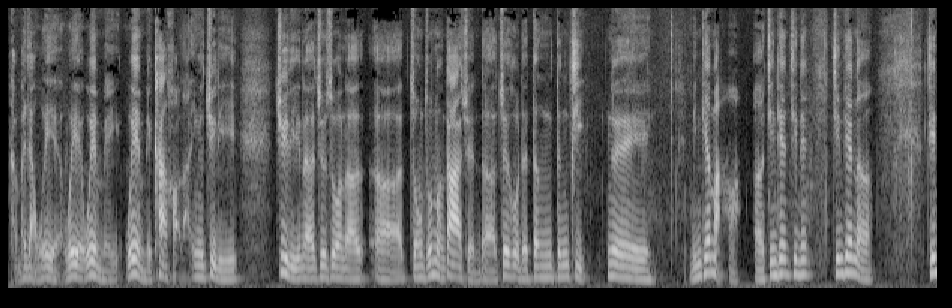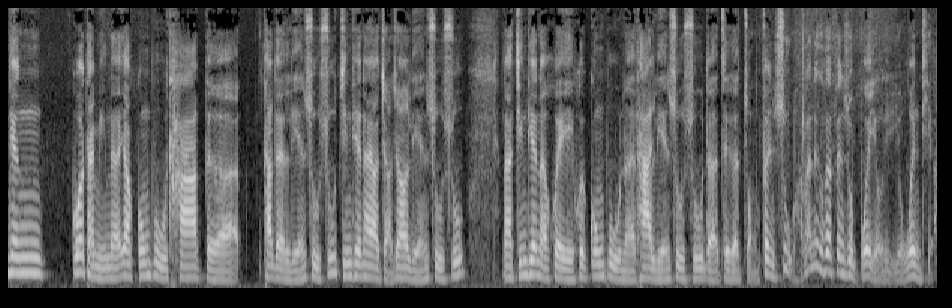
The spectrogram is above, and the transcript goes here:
坦白讲，我也我也我也没我也没看好了，因为距离距离呢，就是说呢，呃，总总统大选的最后的登登记，因为明天嘛，哈，呃，今天今天今天呢，今天。郭台铭呢要公布他的他的连署书，今天他要缴交连署书，那今天呢会会公布呢他连署书的这个总份数，好，那那个份份数不会有有问题了。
